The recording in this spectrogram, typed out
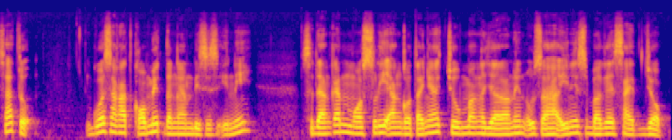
satu, gue sangat komit dengan bisnis ini, sedangkan mostly anggotanya cuma ngejalanin usaha ini sebagai side job,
